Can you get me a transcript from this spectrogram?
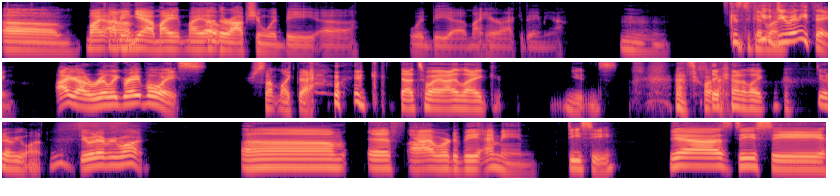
um, my, I mean, yeah, my my Oh. other option would be uh would be uh, My Hero Academia Mhm. because good you can one. do anything. I got a really great voice, or something like that. like That's why I like mutants. that's why They're kind of like do whatever you want. do whatever you want. Um, if I were to be, I mean, DC. yeah, it's DC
